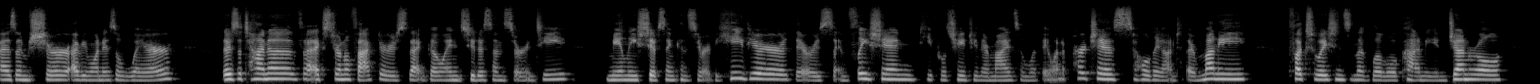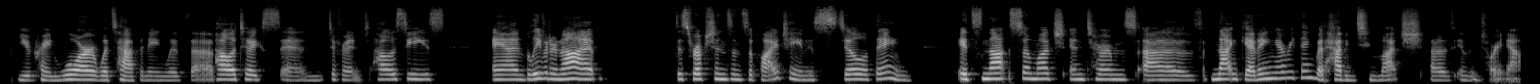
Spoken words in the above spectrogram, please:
As I'm sure everyone is aware, there's a ton of external factors that go into this uncertainty, mainly shifts in consumer behavior. There's inflation, people changing their minds on what they want to purchase, holding on to their money, fluctuations in the global economy in general, Ukraine war, what's happening with uh, politics and different policies. And believe it or not, disruptions in supply chain is still a thing. It's not so much in terms of not getting everything, but having too much of inventory now.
